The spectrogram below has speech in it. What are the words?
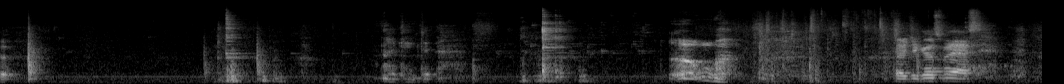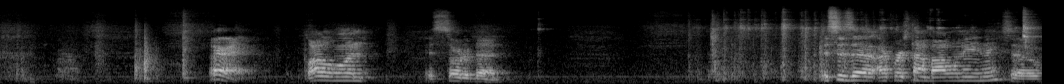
Oh. I kinked it. Oh! Told you it goes fast. Alright. Bottle one is sort of done. This is uh, our first time bottling anything, so,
